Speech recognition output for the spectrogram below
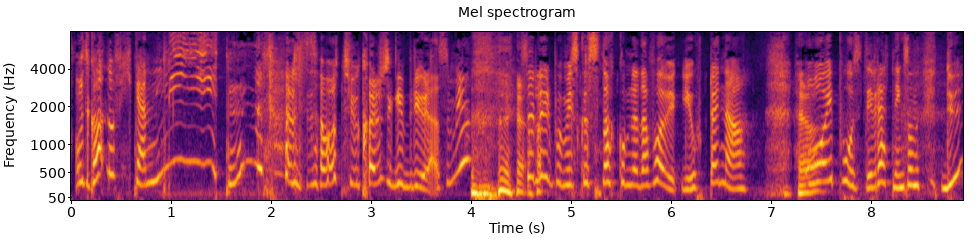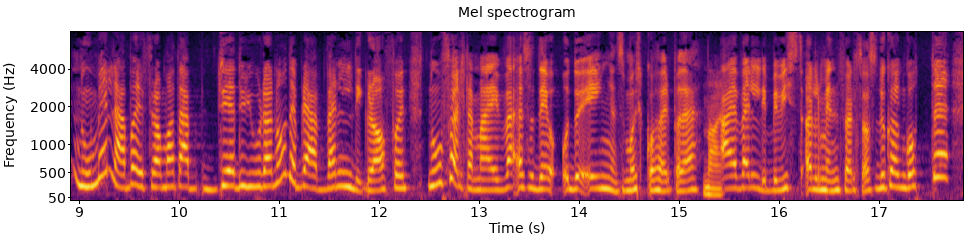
Vet du hva, Nå fikk jeg en liten følelse av at du kanskje ikke bryr deg så mye. Så jeg lurer på om vi skal snakke om det. Da får vi ikke gjort annet. Ja. Og i positiv retning. Sånn Du, nå melder jeg bare fra om at jeg, det du gjorde der nå, det ble jeg veldig glad for. Nå følte jeg meg altså det, det er ingen som orker å høre på det. Nei. Jeg er veldig bevisst alle mine følelser. Så du kan godt, eh,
